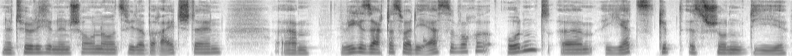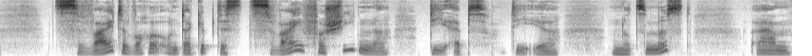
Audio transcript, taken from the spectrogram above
natürlich in den Show Notes wieder bereitstellen. Ähm, wie gesagt, das war die erste Woche und ähm, jetzt gibt es schon die zweite Woche und da gibt es zwei verschiedene D-Apps, die ihr nutzen müsst. Ähm,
